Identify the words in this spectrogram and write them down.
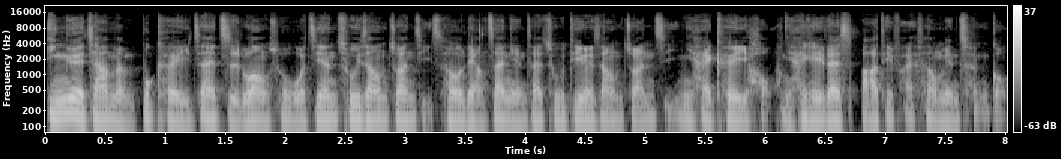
音乐家们不可以再指望说，我今天出一张专辑之后，两三年再出第二张专辑，你还可以红，你还可以在 Spotify 上面成功。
